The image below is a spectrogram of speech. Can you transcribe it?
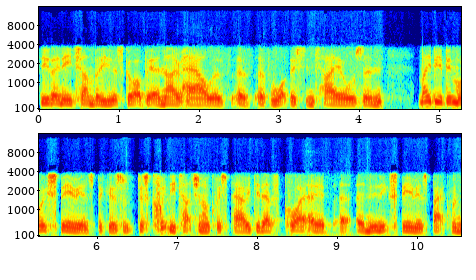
Do they need somebody that's got a bit of know-how of, of, of what this entails and maybe a bit more experience? Because just quickly touching on Chris Powell, he did have quite a, a, an inexperienced backroom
